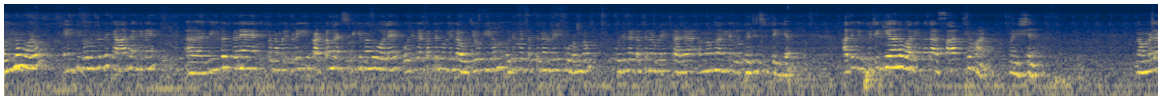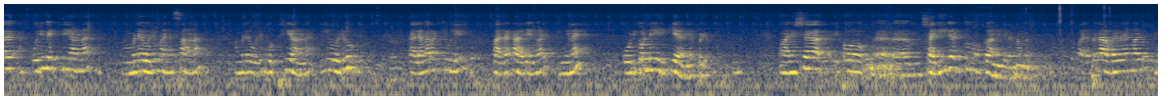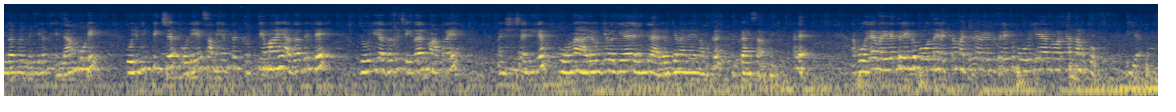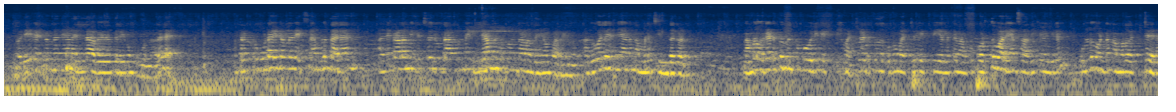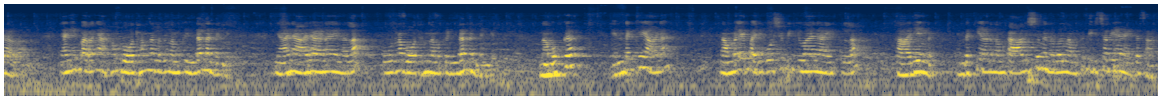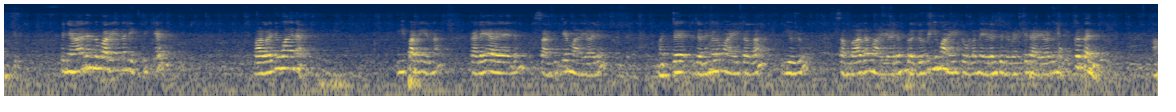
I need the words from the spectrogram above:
ഒന്ന് എനിക്ക് തോന്നുന്നത് ഞാൻ അങ്ങനെ ജീവിതത്തിനെ ഇപ്പൊ നമ്മളിവിടെ ഈ ഘട്ടം വെച്ചിരിക്കുന്നത് പോലെ ഒരു ഘട്ടത്തിനുള്ളിൽ ഔദ്യോഗികം ഒരു ഘട്ടത്തിനുള്ളിൽ കുടുംബം ഒരു ഘട്ടത്തിനുള്ളിൽ കല എന്നൊന്നും അങ്ങനെ വിഭജിച്ചിട്ടില്ല. അത് വിഭജിക്കുക എന്ന് പറയുന്നത് അസാധ്യമാണ് മനുഷ്യന്. നമ്മൾ ഒരു വ്യക്തിയാണ് നമ്മുടെ ഒരു മനസ്സാണ് നമ്മുടെ ഒരു ബുദ്ധിയാണ്. ഈ ഒരു കലവറയ്ക്കുള്ളിൽ പല കാര്യങ്ങൾ ഇങ്ങനെ ഓടിക്കൊണ്ടേയിരിക്കുകയാണ് എപ്പോഴും. മനുഷ്യ ഇപ്പോ ശരീരം എടുത്തു നോക്കുകയാണെങ്കിൽ നമ്മൾ പല പല അവയവങ്ങൾ ഉണ്ടെന്നുണ്ടെങ്കിലും എല്ലാം കൂടി ഒരുമിപ്പിച്ച് ഒരേ സമയത്ത് കൃത്യമായി അതതിന്റെ ജോലി അതത് ചെയ്താൽ മാത്രമേ മനുഷ്യ ശരീരം പൂർണ ആരോഗ്യവതിയായ അല്ലെങ്കിൽ ആരോഗ്യവാനായി നമുക്ക് എടുക്കാൻ സാധിക്കും അല്ലേ? അപ്പോൾ ഒരു അവയവത്തിലേക്ക് പോകുന്ന രക്തം മറ്റൊരു അവയവത്തിലേക്ക് പോവില്ല എന്ന് പറഞ്ഞാൽ നടക്കും. ഇല്ല. ഒരേ രക്തം തന്നെയാണ് എല്ലാ അവയവത്തിലേക്കും പോകുന്നത് അല്ലേ? അത്ര ക്രൂഡായിട്ടുള്ള ഒരു എക്സാമ്പിൾ തരാൻ അതിനേക്കാളും മികച്ചൊരു ഉദാഹരണം ഇല്ല എന്നുള്ളതുകൊണ്ടാണ് അദ്ദേഹം പറയുന്നത്. അതുപോലെ തന്നെയാണ് നമ്മുടെ ചിന്തകൾ. നമ്മൾ ഒരിടത്ത് നിൽക്കുമ്പോൾ ഒരു വ്യക്തി മറ്റൊരിടത്ത് നിൽക്കുമ്പോൾ മറ്റൊരു വ്യക്തി എന്നൊക്കെ നമുക്ക് പുറത്ത് പറയാൻ സാധിക്കുമെങ്കിലും ഉള്ളുകൊണ്ട് നമ്മൾ ഒറ്റ ഒരാളാണ്. ഞാൻ ഈ പറഞ്ഞ അഹംബോധം എന്നുള്ളത് നമുക്ക് ഉണ്ടെന്നുണ്ടെങ്കിൽ ഞാൻ ആരാണ് എന്നുള്ള പൂർണബോധം നമുക്ക് ഉണ്ടെന്നുണ്ടെങ്കിൽ നമുക്ക് എന്തൊക്കെയാണ് നമ്മളെ പരിപോഷിപ്പിക്കുവാനായിട്ടുള്ള കാര്യങ്ങൾ എന്തൊക്കെയാണ് നമുക്ക് ആവശ്യം എന്നുള്ളത് നമുക്ക് തിരിച്ചറിയാനായിട്ട് സാധിക്കും. ഇപ്പൊ ഞാനെന്ന് പറയുന്ന വ്യക്തിക്ക് വളരുവാനായി. ഈ പറയുന്ന കലയായാലും സാഹിത്യമായാലും മറ്റ് ജനങ്ങളുമായിട്ടുള്ള ഈ ഒരു സംവാദമായാലും പ്രകൃതിയുമായിട്ടുള്ള നേരം ചെലവഴിക്കലായാലും ഒക്കെ തന്നെ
